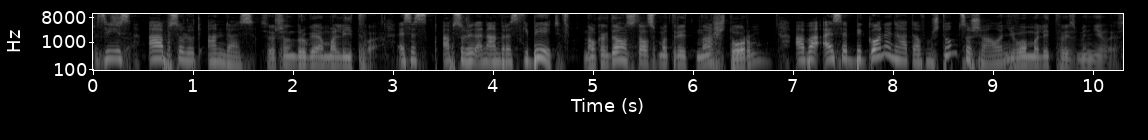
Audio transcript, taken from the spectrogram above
Sie ist позиция. absolut anders. Совершенно другая молитва. Es ist absolut ein anderes Gebet. Но когда он стал смотреть на шторм, Aber als er begonnen hat, auf den Sturm zu schauen, его молитва изменилась.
